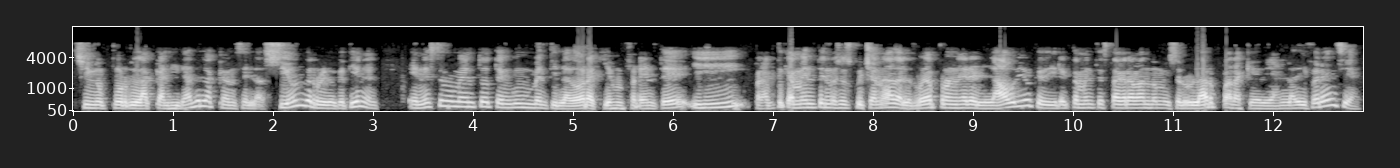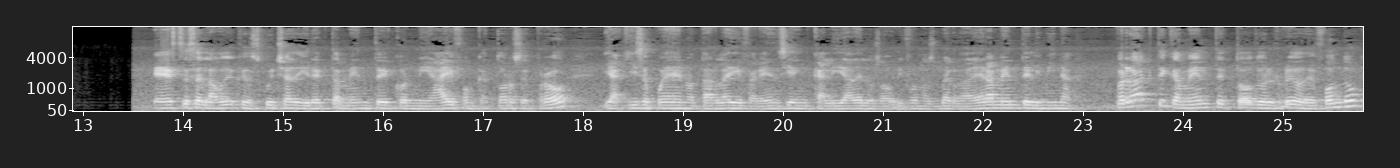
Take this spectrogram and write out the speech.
sino por la calidad de la cancelación de ruido que tienen. En este momento tengo un ventilador aquí enfrente y prácticamente no se escucha nada. Les voy a poner el audio que directamente está grabando mi celular para que vean la diferencia. Este es el audio que se escucha directamente con mi iPhone 14 Pro y aquí se puede notar la diferencia en calidad de los audífonos. Verdaderamente elimina prácticamente todo el ruido de fondo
